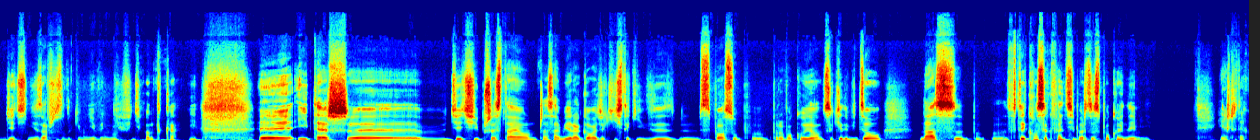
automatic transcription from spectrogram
dzieci nie zawsze są takimi niewy- niewiniątkami. E, I też e, dzieci przestają czasami reagować w jakiś taki sposób prowokujący, kiedy widzą nas w tej konsekwencji bardzo spokojnymi. Ja jeszcze tak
